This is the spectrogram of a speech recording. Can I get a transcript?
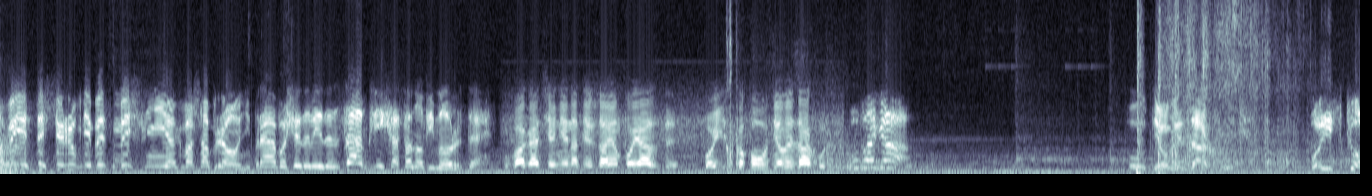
A wy jesteście równie bezmyślni jak wasza broń. Brawo 7-1, zamknij Hasanowi mordę. Uwaga, cienie nadjeżdżają pojazdy. Boisko południowy zachód. Uwaga! Południowy zachód. Boisko!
